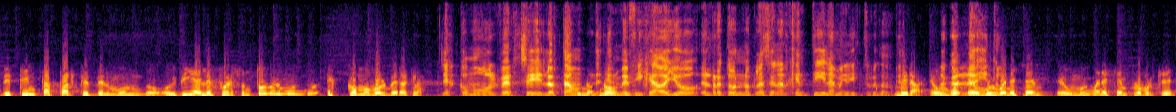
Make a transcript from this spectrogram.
distintas partes del mundo, hoy día el esfuerzo en todo el mundo es cómo volver a clase. Es cómo volver, sí. Lo estamos, me fijaba yo el retorno a clase en Argentina, ministro. Mira, es un, muy buen ejemplo, es un muy buen ejemplo porque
